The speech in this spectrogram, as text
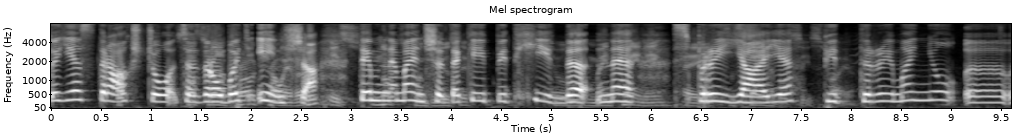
то є страх, що це зробить інша. Тим не менше, такий підхід не сприяє sustainable ceasefire. е,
